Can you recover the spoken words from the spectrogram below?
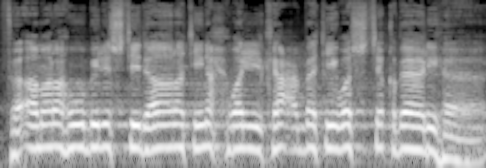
فأمره بالاستدارة نحو الكعبة واستقبالها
